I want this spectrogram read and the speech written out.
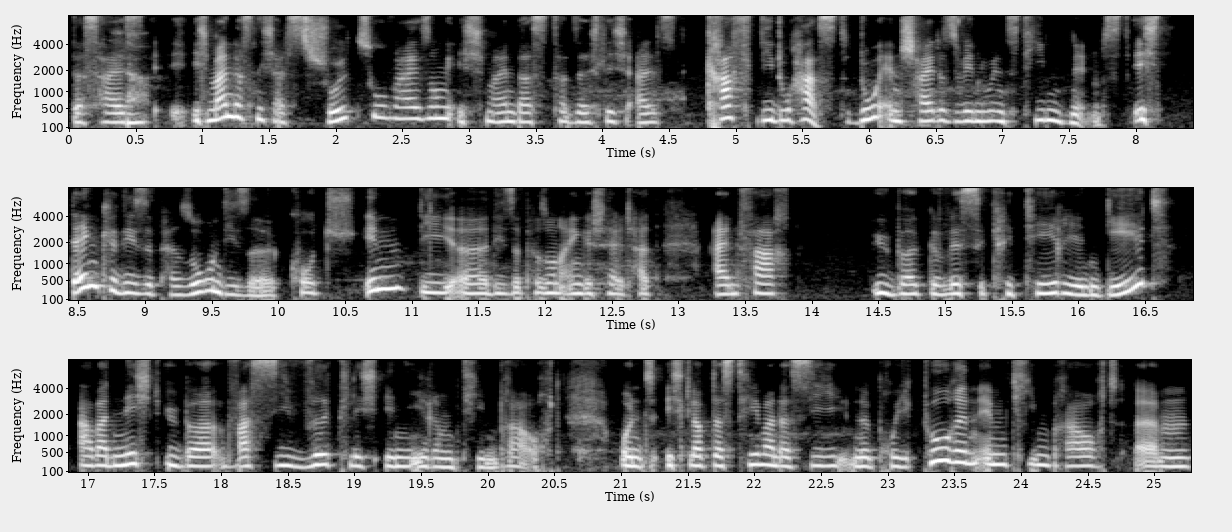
Das heißt, ja. ich meine das nicht als Schuldzuweisung, ich meine das tatsächlich als Kraft, die du hast. Du entscheidest, wen du ins Team nimmst. Ich denke, diese Person, diese Coachin, die äh, diese Person eingestellt hat, einfach über gewisse Kriterien geht, aber nicht über, was sie wirklich in ihrem Team braucht. Und ich glaube, das Thema, dass sie eine Projektorin im Team braucht, ähm,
